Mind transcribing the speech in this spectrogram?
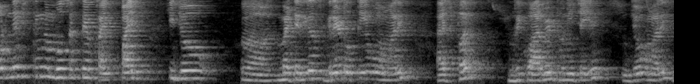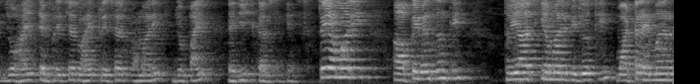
और नेक्स्ट थिंग हम बोल सकते हैं पाइप पाइप की जो मटेरियल्स ग्रेड होती है वो हमारी एज पर रिक्वायरमेंट होनी चाहिए, जो हमारी, जो हाई टेम्परेचर हाई प्रेशर हमारी जो पाइप रजिस्ट कर सके। तो ये हमारी प्रिवेंशन थी। तो ये आज की हमारी वीडियो थी water hammer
